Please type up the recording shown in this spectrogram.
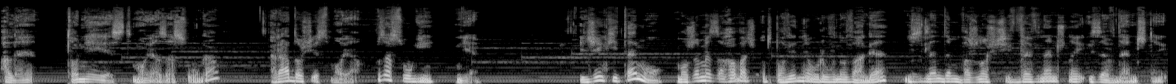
Ale to nie jest moja zasługa. Radość jest moja, zasługi nie. I dzięki temu możemy zachować odpowiednią równowagę względem ważności wewnętrznej i zewnętrznej.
